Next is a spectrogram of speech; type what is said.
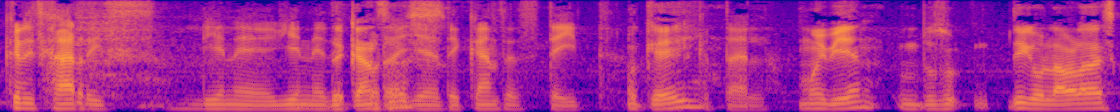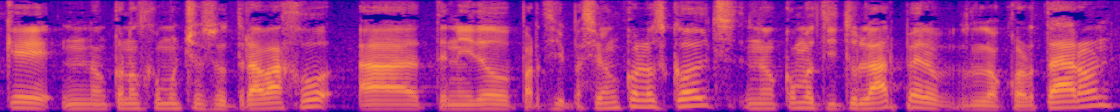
Chris Harris. Viene, viene ¿De Kansas? allá, de Kansas State. Ok. ¿Qué tal? Muy bien. Pues, digo, la verdad es que no conozco mucho su trabajo. Ha tenido participación con los Colts, no como titular, pero lo cortaron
